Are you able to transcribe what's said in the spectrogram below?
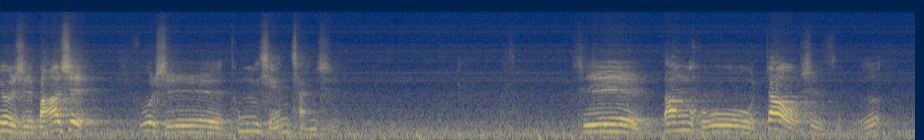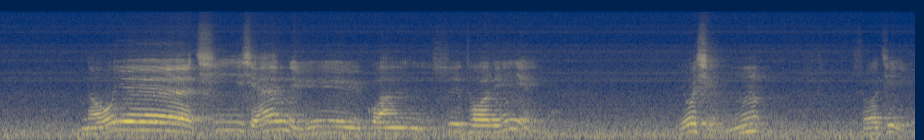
六十八世，富时通贤禅师，是当湖赵氏子，耨月七贤女观师陀林也，有请。说偈曰：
